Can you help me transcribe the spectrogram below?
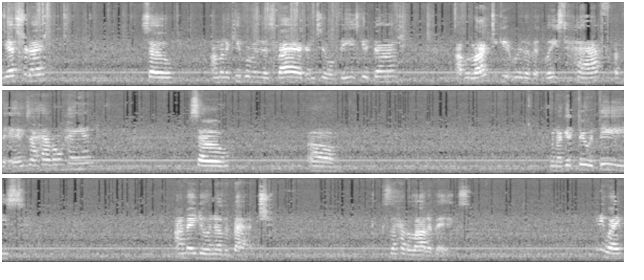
yesterday. So I'm going to keep them in this bag until these get done. I would like to get rid of at least half of the eggs I have on hand. So, um, when I get through with these, I may do another batch. Because I have a lot of eggs. Anyway,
